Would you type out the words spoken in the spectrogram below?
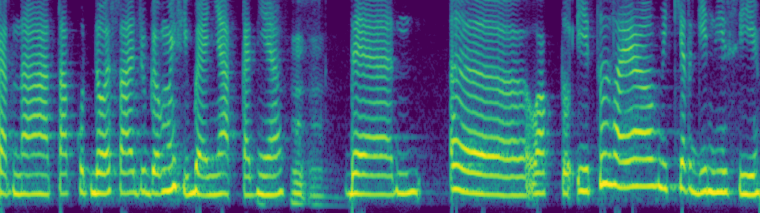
Karena takut dosa juga masih banyak kan ya. Mm-mm. Dan eh waktu itu saya mikir gini sih.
